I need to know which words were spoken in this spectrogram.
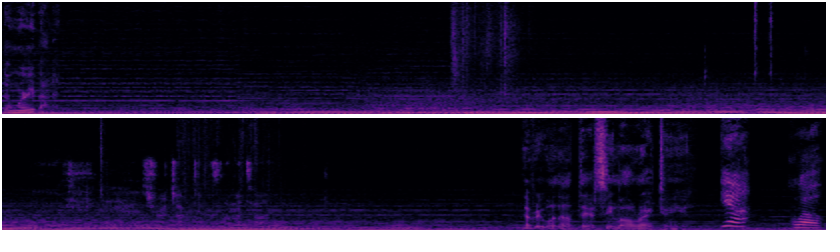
Don't worry about it. Out there seem all right to you? Yeah. Well,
